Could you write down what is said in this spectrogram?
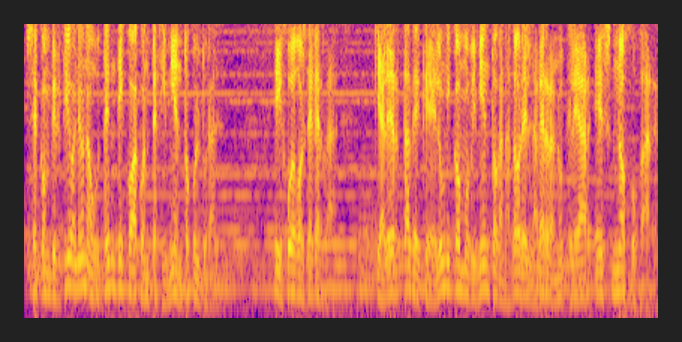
se convirtió en un auténtico acontecimiento cultural. Y Juegos de Guerra, que alerta de que el único movimiento ganador en la guerra nuclear es no jugar.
